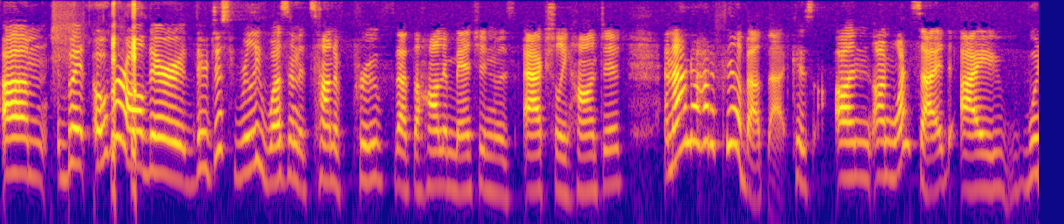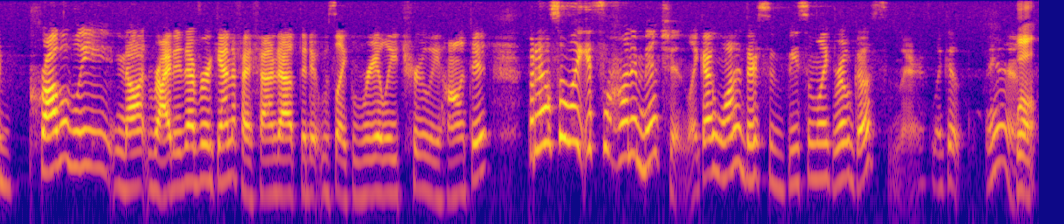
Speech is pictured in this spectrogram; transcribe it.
um, but overall there there just really wasn't a ton of proof that the haunted mansion was actually haunted. And i don't know how to feel about that because on on one side i would probably not ride it ever again if i found out that it was like really truly haunted. But i also like it's the haunted mansion. Like i wanted there to be some like real ghosts in there. Like it, Yeah. Well,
